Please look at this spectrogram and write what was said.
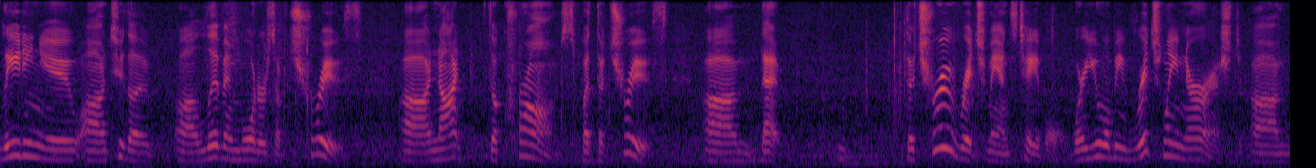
leading you uh, to the uh, living waters of truth, uh, not the crumbs, but the truth. Um, that the true rich man's table, where you will be richly nourished um,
